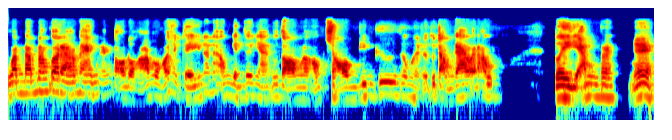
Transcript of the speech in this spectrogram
quanh năm nó không có rau nó ăn ăn toàn đồ họ mà hỏi sự kỳ nó, nói ông nhìn tôi nhà tôi toàn là hột sòn kim cương không à, rồi tôi trồng rau ở đâu? Tùy anh thôi nha.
